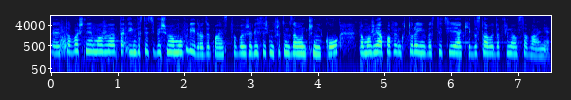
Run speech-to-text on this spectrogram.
E, To właśnie może te inwestycje byśmy omówili, drodzy Państwo, bo jeżeli jesteśmy przy tym załączniku, to może ja powiem, które inwestycje jakie dostały dofinansowanie.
